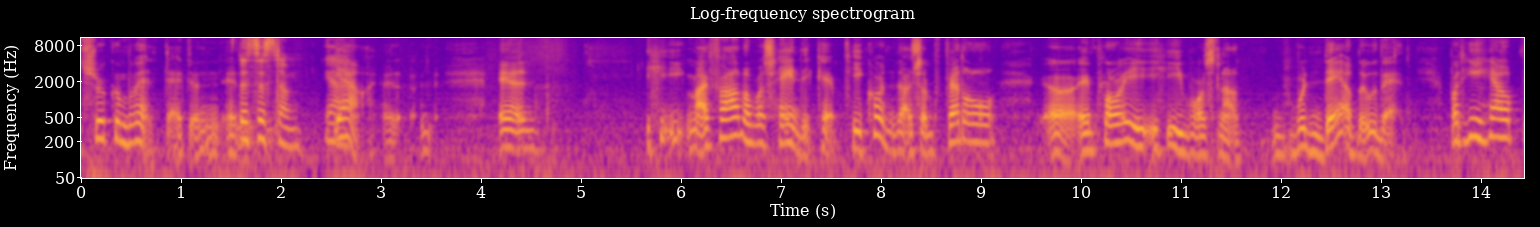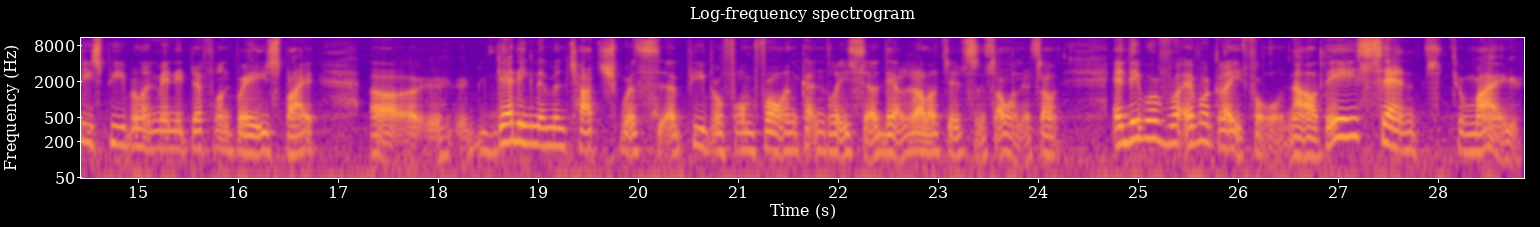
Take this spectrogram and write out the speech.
circumvent that. And, and the system, yeah. yeah. uh, And he, my father was handicapped. He couldn't, as a federal uh, employee, he was not, wouldn't dare do that. But he helped these people in many different ways by uh, getting them in touch with uh, people from foreign countries, uh, their relatives, and so on and so on. And they were forever grateful. Now, they sent to my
